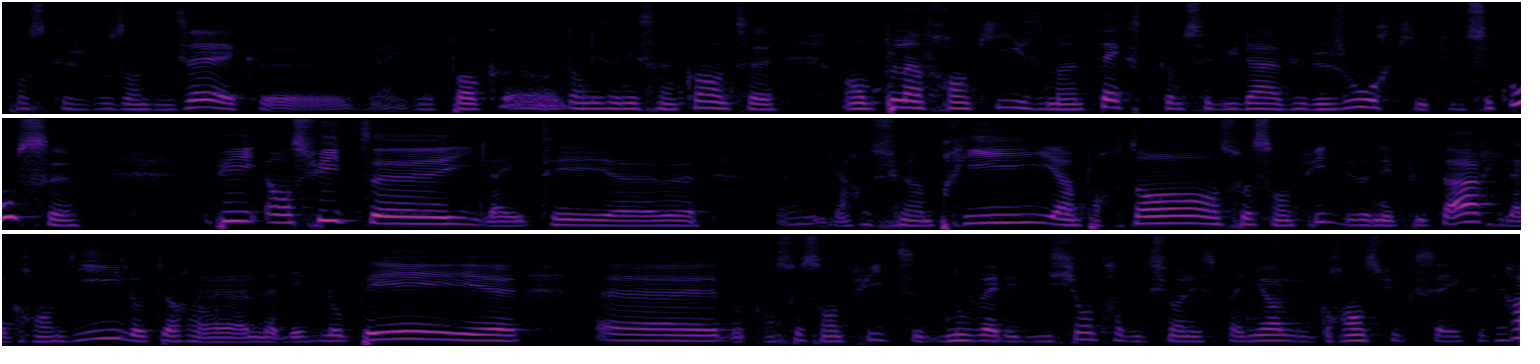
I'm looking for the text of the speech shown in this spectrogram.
Pour ce que je vous en disais, qu'à une époque, euh, dans les années 50, en plein franquisme, un texte comme celui-là a vu le jour, qui est une secousse. Puis ensuite, euh, il a euh, euh, il a reçu un prix important en 68, des années plus tard. Il a grandi, l'auteur euh, l'a développé. Euh, donc en 68, nouvelle édition, traduction à l'espagnol, grand succès, etc.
